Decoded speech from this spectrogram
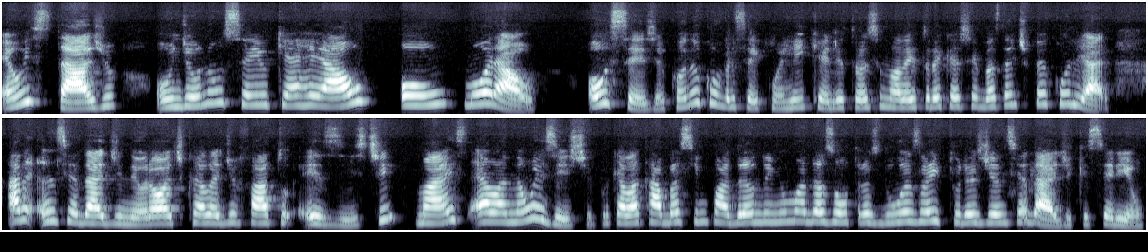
É um estágio onde eu não sei o que é real ou moral. Ou seja, quando eu conversei com o Henrique, ele trouxe uma leitura que eu achei bastante peculiar. A ansiedade neurótica, ela de fato existe, mas ela não existe, porque ela acaba se enquadrando em uma das outras duas leituras de ansiedade, que seriam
